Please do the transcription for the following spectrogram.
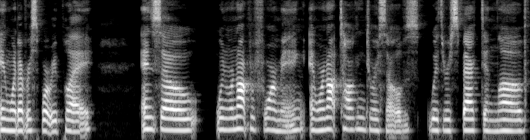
in whatever sport we play. And so when we're not performing and we're not talking to ourselves with respect and love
